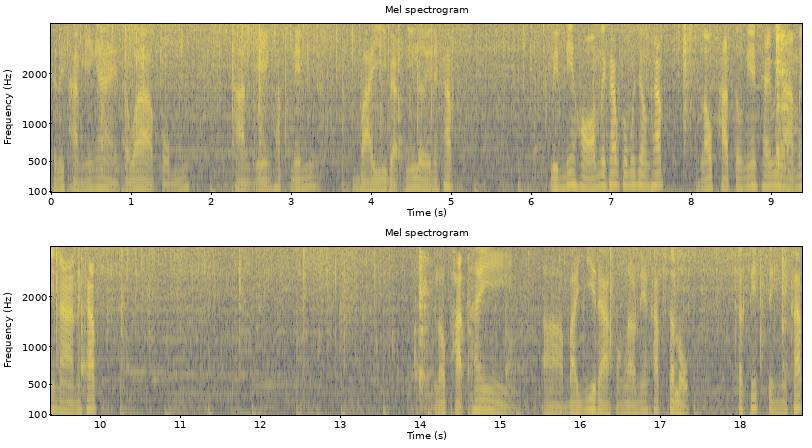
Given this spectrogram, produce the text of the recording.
จะได้ทานง่าย ๆ แต่ว่าผมทานเองครับเน้นใบแบบนี้เลยนะครับกลิ่นนี้หอมเลยครับคุณผู้ชมครับ เราผัดตรงนี้ใช้เวลาไม่นานนะครับ เราผัดให้ใบยี่ราของเราเนี่ยครับสลบสักนิดหนึ่งนะครับ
